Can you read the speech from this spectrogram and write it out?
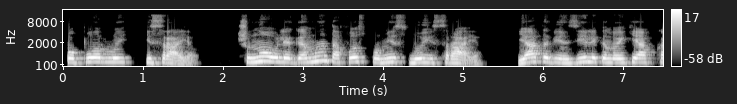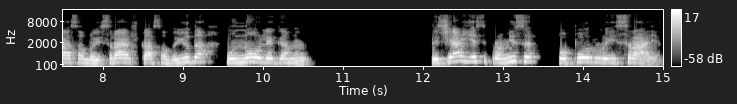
poporului Israel. Și nou legământ a fost promis lui Israel. Iată vin zile când voi încheia cu casa lui Israel și casa lui Iuda un nou legământ. Deci ea este promisă poporului Israel.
